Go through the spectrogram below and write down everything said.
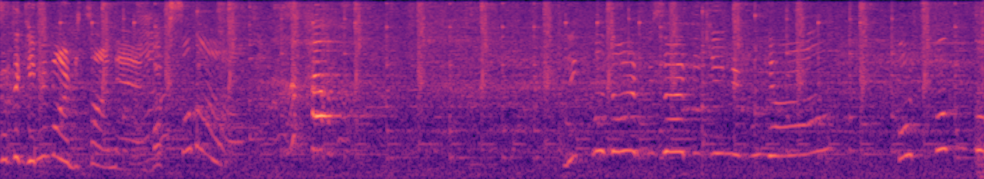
şurada gemi var bir tane. Baksana. Ne kadar güzel bir gemi bu ya. Baksana.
